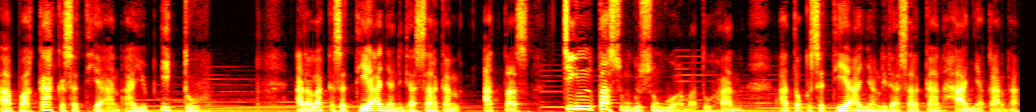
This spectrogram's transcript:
Apakah kesetiaan Ayub itu adalah kesetiaan yang didasarkan atas cinta sungguh-sungguh sama Tuhan atau kesetiaan yang didasarkan hanya karena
